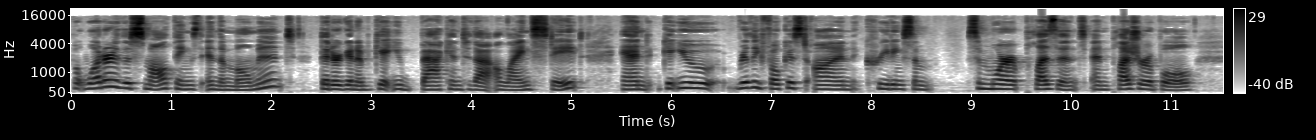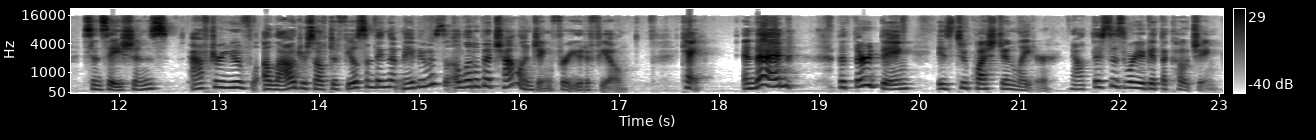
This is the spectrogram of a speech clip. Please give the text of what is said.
but what are the small things in the moment that are going to get you back into that aligned state and get you really focused on creating some some more pleasant and pleasurable sensations after you've allowed yourself to feel something that maybe was a little bit challenging for you to feel. Okay, and then the third thing is to question later. Now, this is where you get the coaching.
